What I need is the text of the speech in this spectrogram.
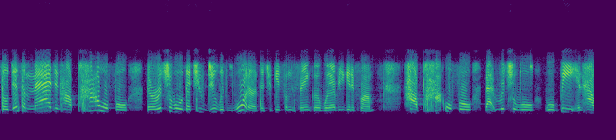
So just imagine how powerful the ritual that you do with water that you get from the sink or wherever you get it from, how powerful that ritual will be and how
